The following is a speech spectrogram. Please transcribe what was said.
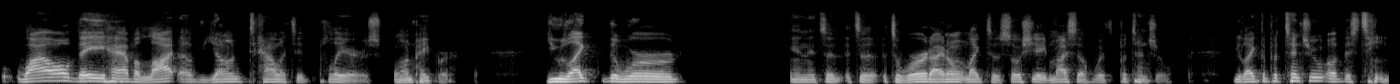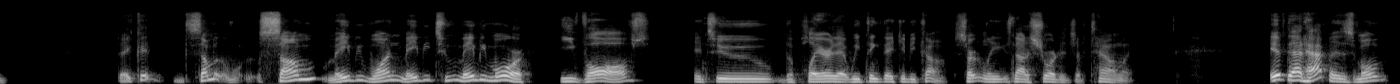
while they have a lot of young, talented players on paper, you like the word, and it's a it's a it's a word I don't like to associate myself with potential. You like the potential of this team. They could some some maybe one, maybe two, maybe more evolves into the player that we think they could become. Certainly, it's not a shortage of talent. If that happens, Mo,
